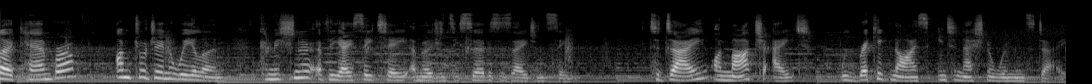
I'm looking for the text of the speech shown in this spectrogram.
Hello Canberra, I'm Georgina Whelan, Commissioner of the ACT Emergency Services Agency. Today, on March 8, we recognise International Women's Day.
